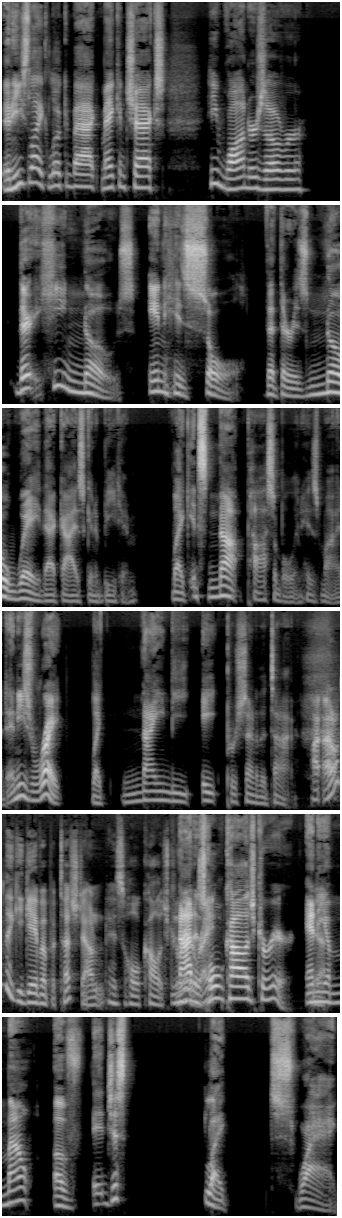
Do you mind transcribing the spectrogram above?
And he's like looking back, making checks. He wanders over. There he knows in his soul that there is no way that guy's going to beat him. Like it's not possible in his mind. And he's right like 98% of the time. I, don't think he gave up a touchdown his whole college career. not his right? whole college career and the amount of it just like swag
